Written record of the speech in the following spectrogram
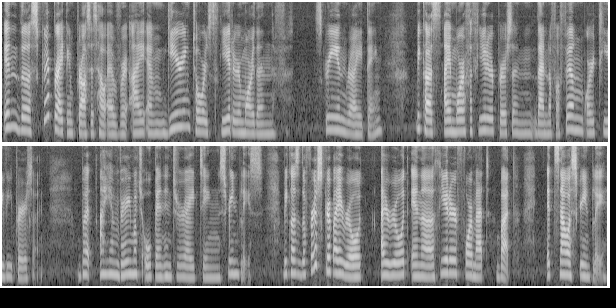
in the script writing process, however, I am gearing towards theater more than f- screenwriting because I'm more of a theater person than of a film or TV person. But I am very much open into writing screenplays because the first script I wrote I wrote in a theater format, but it's now a screenplay.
